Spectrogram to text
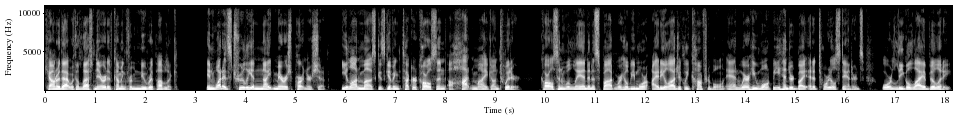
Counter that with a left narrative coming from New Republic. In what is truly a nightmarish partnership, Elon Musk is giving Tucker Carlson a hot mic on Twitter. Carlson will land in a spot where he'll be more ideologically comfortable and where he won't be hindered by editorial standards or legal liability.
